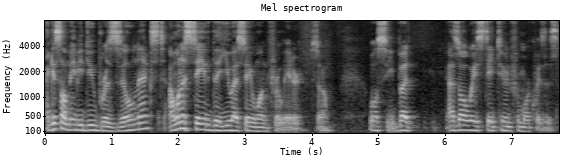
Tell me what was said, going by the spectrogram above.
I guess I'll maybe do Brazil next. I want to save the USA one for later, so we'll see. But as always, stay tuned for more quizzes.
